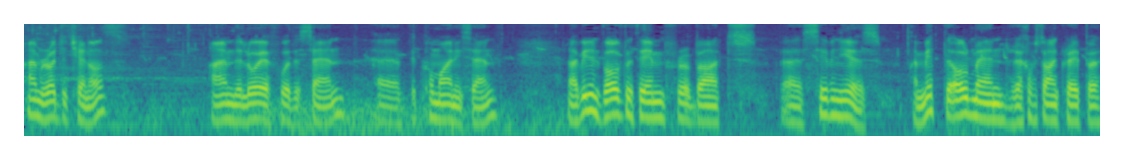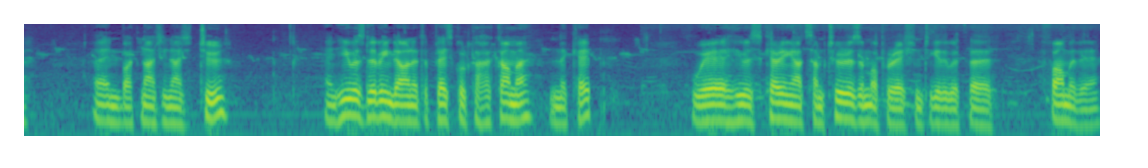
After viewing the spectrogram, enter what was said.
I'm Roger Chennells. I'm the lawyer for the SAN, uh, the Khomani SAN. And I've been involved with them for about uh, seven years. I met the old man, Regopstaan Kruiper, uh, in about 1992. And he was living down at a place called Kagga Kamma in the Cape, where he was carrying out some tourism operation together with a farmer there.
